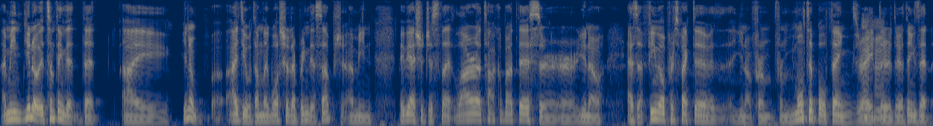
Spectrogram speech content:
I mean, you know, it's something that that I, you know, I deal with. I'm like, well, should I bring this up? Should, I mean, maybe I should just let Lara talk about this, or, or you know, as a female perspective, as, you know, from from multiple things, right? Mhm. There there are things that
